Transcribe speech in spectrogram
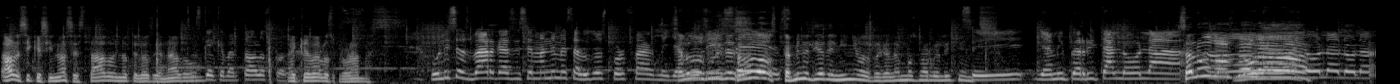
Ahora sí que si no has estado y no te lo has ganado, es que hay que ver todos los programas. hay que ver los programas. Ulises Vargas dice, mándeme saludos, porfa. Me llamo Saludos, Ulises. Saludos. También el día del niño regalamos Marvel Legends. Sí, y a mi perrita Lola. ¡Saludos, Ay, Lola! Lola, Lola.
